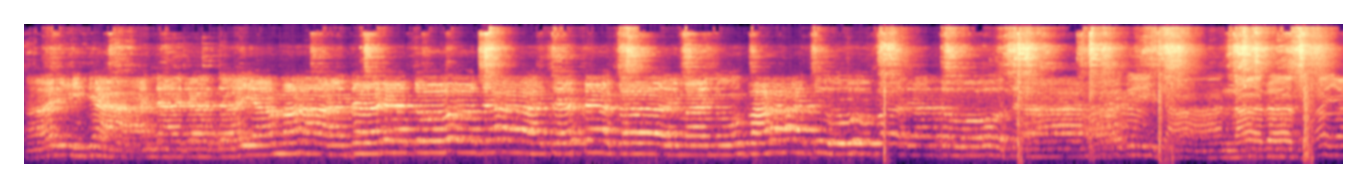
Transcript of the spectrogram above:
હરિજાન હૃદયમાં ધરતો દાસ કર્મનું ભાતું ભરતો હરિજાન હૃદય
